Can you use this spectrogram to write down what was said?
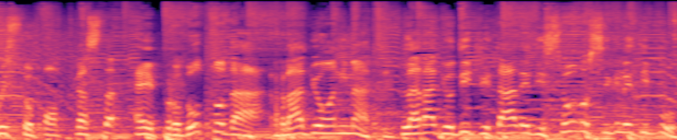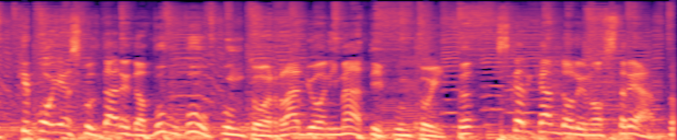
Questo podcast è prodotto da Radio Animati, la radio digitale di solo sigle TV, che puoi ascoltare da www.radioanimati.it scaricando le nostre app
